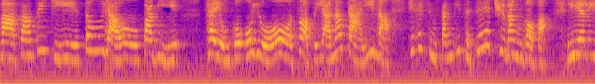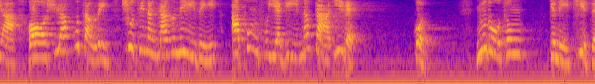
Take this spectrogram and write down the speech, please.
晚上这节都要不便。才用过哦哟，嫂子呀，那干意呢？这个身上的再再去问个吧。连里啊，哦，需要负责嘞。说这人家是你的，阿彭夫也给那干意的。滚！牛头虫给你提着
